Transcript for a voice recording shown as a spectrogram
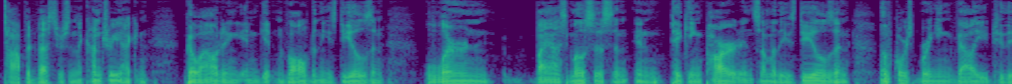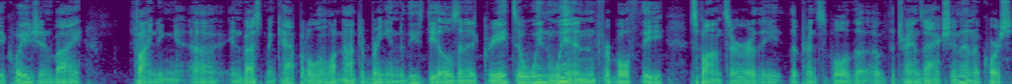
top investors in the country. I can go out and, and get involved in these deals and learn by osmosis and, and taking part in some of these deals. And of course bringing value to the equation by finding uh, investment capital and whatnot to bring into these deals, and it creates a win-win for both the sponsor or the the principal of the of the transaction, and of course,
